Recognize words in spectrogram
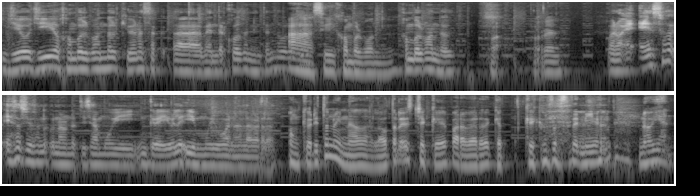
GOG o Humble Bundle que iban a, a vender juegos de Nintendo. ¿o algo Ah, sí, Humble Bundle. Humble Bundle. Wow. Bueno, e- eso, esa sí es una noticia muy increíble y muy buena, la verdad. Aunque ahorita no hay nada. La otra vez chequé para ver de qué, qué cosas tenían. No había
